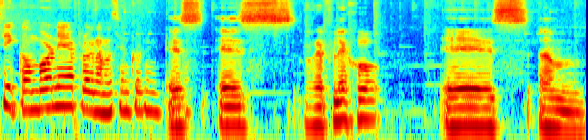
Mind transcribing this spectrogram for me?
Sí, con Born era programación cognitiva. es, es reflejo, es am,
